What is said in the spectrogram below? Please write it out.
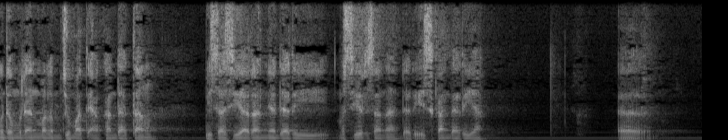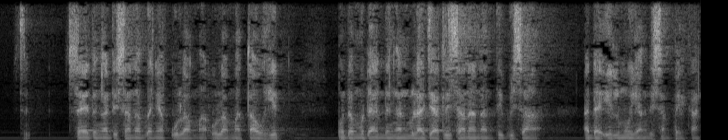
Mudah-mudahan malam Jumat yang akan datang bisa siarannya dari Mesir sana dari Iskandaria. Eh, saya dengar di sana banyak ulama-ulama tauhid. Mudah-mudahan dengan belajar di sana nanti bisa ada ilmu yang disampaikan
